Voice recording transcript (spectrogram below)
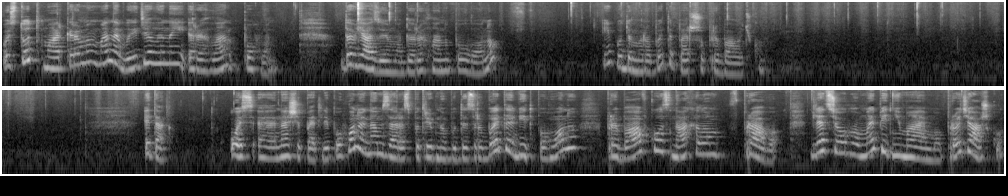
Ось тут маркерами в мене виділений реглан погон. Дов'язуємо до реглану погону і будемо робити першу прибавочку. І так, ось е, наші петлі погону, і нам зараз потрібно буде зробити від погону прибавку з нахилом вправо. Для цього ми піднімаємо протяжку,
